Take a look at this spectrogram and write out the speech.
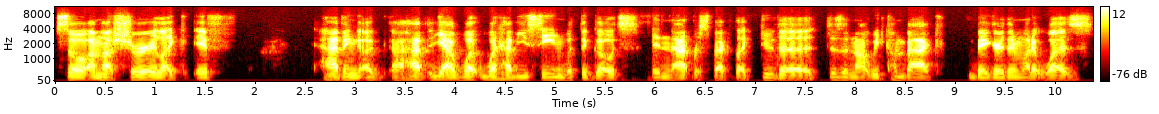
so i'm not sure like if having a, a have yeah what what have you seen with the goats in that respect like do the does the knotweed come back bigger than what it was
